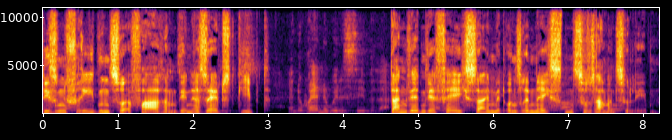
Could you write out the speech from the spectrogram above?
diesen Frieden zu erfahren, den er selbst gibt, dann werden wir fähig sein, mit unseren Nächsten zusammenzuleben.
